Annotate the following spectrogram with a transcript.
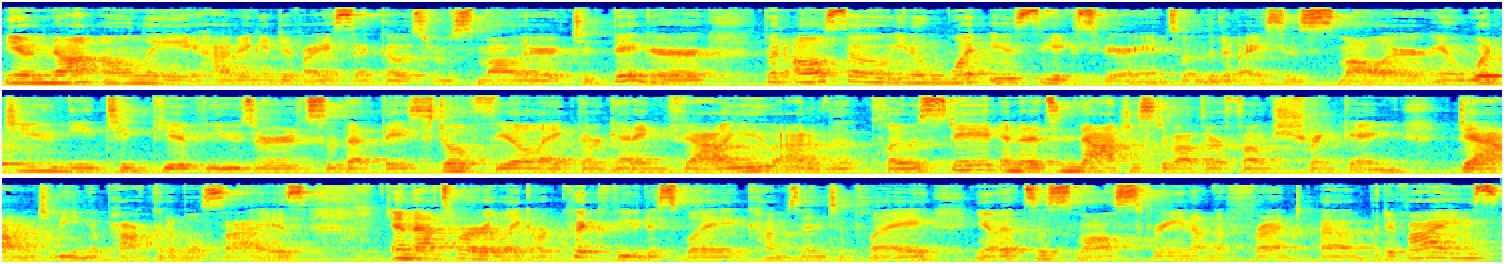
you know, not only having a device that goes from smaller to bigger, but also, you know, what is the experience when the device is smaller? You know, what do you need to give users so that they still feel like like they're getting value out of the closed state and it's not just about their phone shrinking down to being a pocketable size. And that's where like our quick view display comes into play. You know, it's a small screen on the front of the device.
